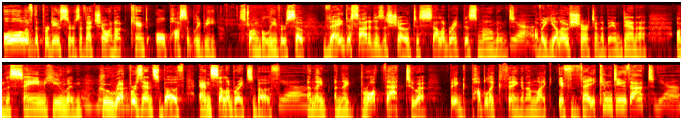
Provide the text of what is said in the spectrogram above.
all of the producers of that show are not, can't all possibly be strong believers. So they decided as a show to celebrate this moment Yeah. of a yellow shirt and a bandana on the same human who mm-hmm. represents both and celebrates both. Yeah. And they and they brought that to a big public thing and I'm like if they can do that Yeah.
